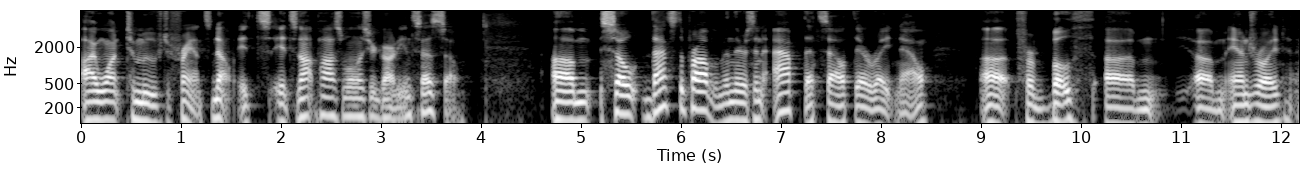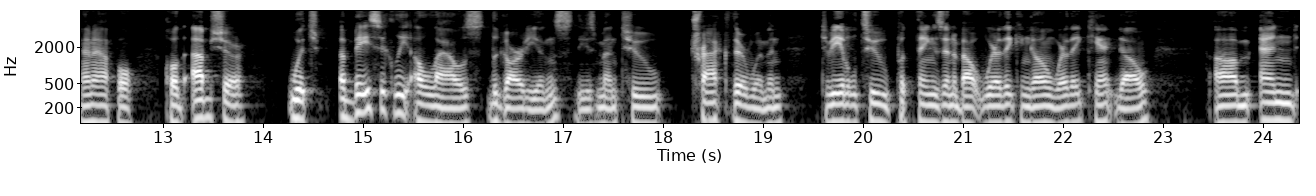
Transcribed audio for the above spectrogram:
I want to move to France. No, it's, it's not possible unless your guardian says so. Um, so that's the problem. And there's an app that's out there right now uh, for both um, um, Android and Apple called Absher, which uh, basically allows the guardians, these men, to track their women, to be able to put things in about where they can go and where they can't go. Um, and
